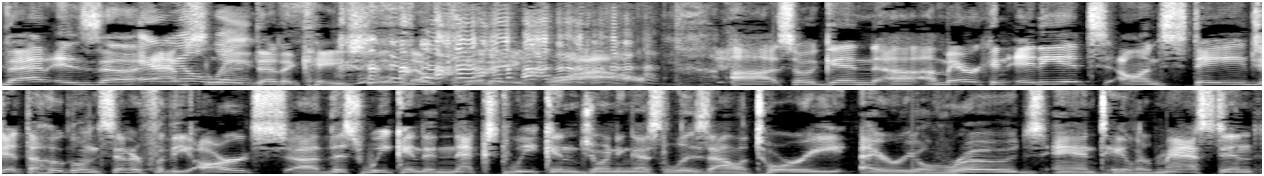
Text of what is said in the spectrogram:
That is uh, absolute wins. dedication. No kidding. Wow. Uh, so again, uh, American Idiot on stage at the Hoogland Center for the Arts uh, this weekend and next weekend. Joining us, Liz Alatorre, Ariel Rhodes, and Taylor Maston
